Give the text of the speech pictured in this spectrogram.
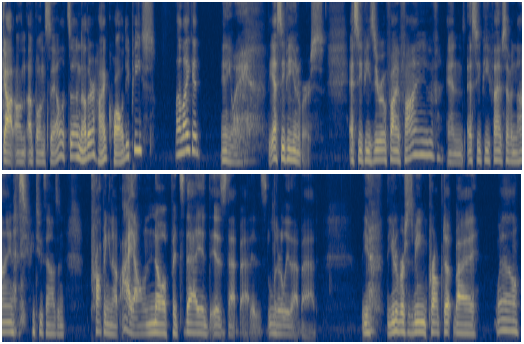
got on up on sale, it's another high quality piece. I like it. Anyway, the SCP universe. SCP-055 and SCP-579, SCP-2000 propping it up. I don't know if it's that it is that bad. It is literally that bad. The, the universe is being propped up by, well,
